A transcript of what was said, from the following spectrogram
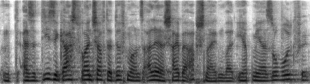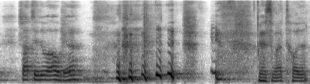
Und also diese Gastfreundschaft, da dürfen wir uns alle eine Scheibe abschneiden, weil ich habe mir ja so wohl gefühlt. Schatzi, du auch, ja? Das war toll.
